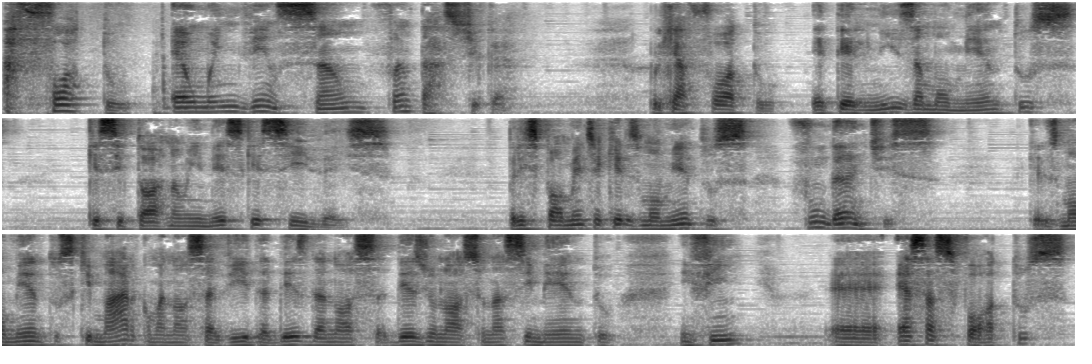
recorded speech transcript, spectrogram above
A foto é uma invenção fantástica, porque a foto eterniza momentos que se tornam inesquecíveis, principalmente aqueles momentos fundantes, aqueles momentos que marcam a nossa vida desde, a nossa, desde o nosso nascimento, enfim, é, essas fotos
